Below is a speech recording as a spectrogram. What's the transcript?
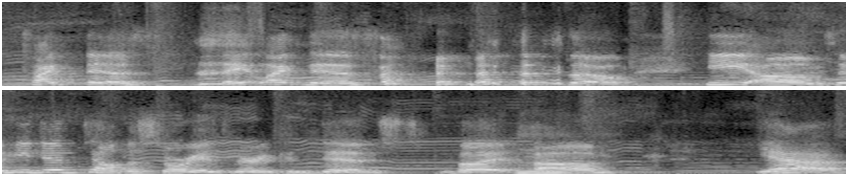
type this, say it like this. so he um, so he did tell the story. It's very condensed, but. Mm-hmm. Um, yeah,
